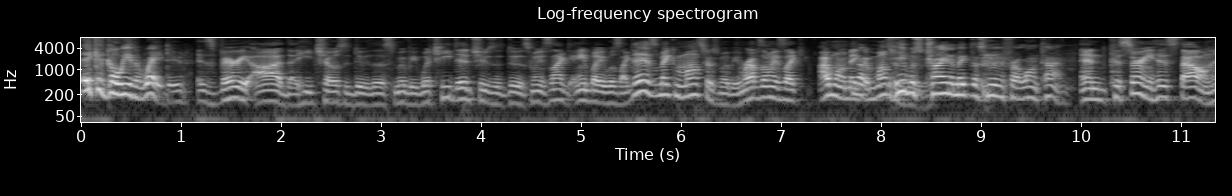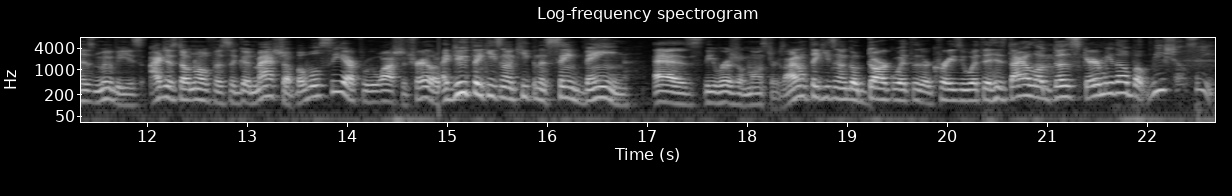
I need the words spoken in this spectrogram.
It could go either way, dude. it's very odd that he chose to do this movie, which he did choose to do this movie. It's not like anybody was like, hey, let's make a Munsters movie. And Rob Zombie's like, I want to make a Munsters he was movie. trying to make this movie for a long time. And considering his style and his movies, I just don't know if it's a good mashup. But we'll see after we watch the trailer. I do think he's going to keep in the same vein as the original Munsters. I don't think he's to go dark with it or crazy with it. His dialogue does scare me though, but we shall see.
